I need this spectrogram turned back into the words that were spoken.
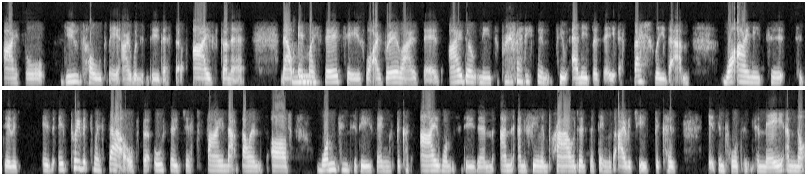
I thought you told me I wouldn't do this, so I've done it. Now, mm. in my 30s, what I've realized is I don't need to prove anything to anybody, especially them. What I need to, to do is is, is prove it to myself, but also just find that balance of wanting to do things because I want to do them and, and feeling proud of the things that I've achieved because it's important to me and not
